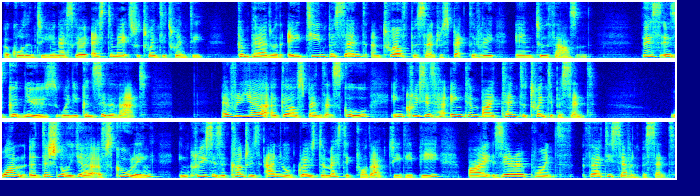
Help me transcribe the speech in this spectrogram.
according to UNESCO estimates for 2020, compared with 18% and 12% respectively in 2000. This is good news when you consider that every year a girl spends at school increases her income by 10 to 20%. One additional year of schooling increases a country's annual gross domestic product, GDP, by 0.37%.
